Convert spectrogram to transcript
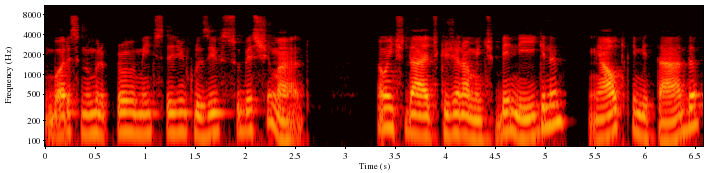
embora esse número provavelmente esteja inclusive subestimado. É uma entidade que geralmente benigna, em autolimitada,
